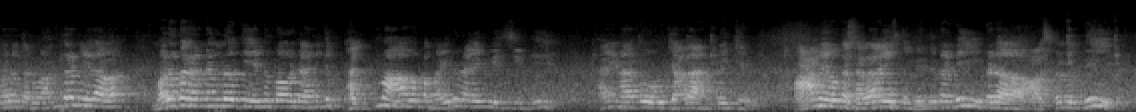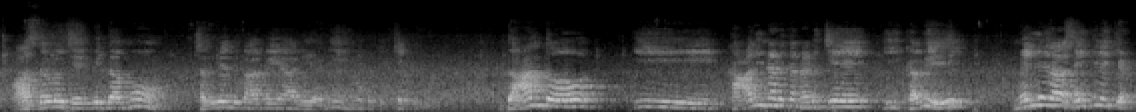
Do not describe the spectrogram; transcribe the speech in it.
మరొకరు అందరం ఇలా మరొక రంగంలోకి ఎన్నుకోవడానికి పద్మ ఒక మైలు రాయి వేసింది అని నాకు చాలా అనిపించింది. ఆమె ఒక సలహా ఇస్తుంది. ఎందుకంటే ఇక్కడ హాస్టల్ ఉంది. హాస్టల్లో చేర్పిద్దాము చదివేందుకు ఆపేయాలి అని ఒకటి చెప్పింది. దాంతో ఈ కాలినడక నడిచే ఈ కవి మెల్లగా సైకిల్ ఎక్కాడు.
